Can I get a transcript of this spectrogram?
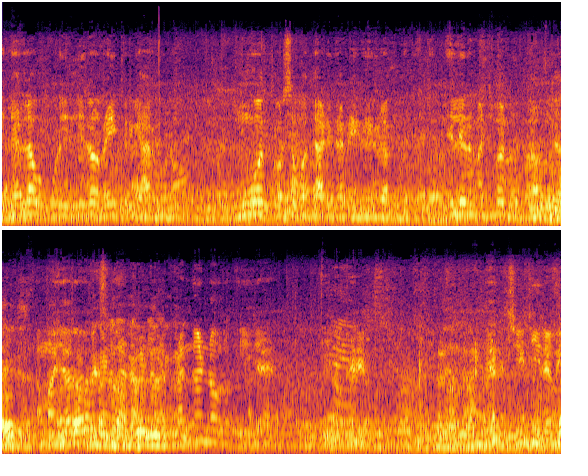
ಇದೆಲ್ಲವೂ ಕೂಡ ಇಲ್ಲಿರೋ ರೈತರಿಗೆ ಯಾರಿಗೂ ಮೂವತ್ತು ವರ್ಷ ಒದ್ದಾಡಿದ್ದಾರೆ ಇಲ್ಲಿ ಎಲ್ಲಿರೋ ಮಜ್ಬಲ್ ನಮ್ಮ ರಂಗಣ್ಣವರು ಈಗ C Ravi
